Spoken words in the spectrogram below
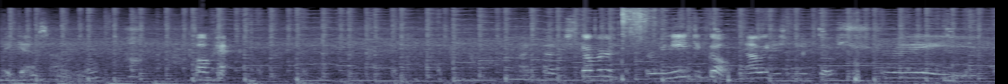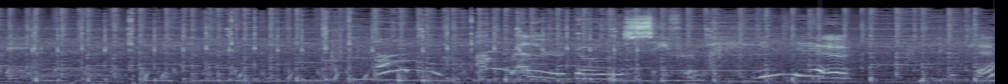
I guess, I don't know. okay. Have discovered where we need to go. Now we just need to go straight. Um, I'd rather go the safer way. Yeah. Okay.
